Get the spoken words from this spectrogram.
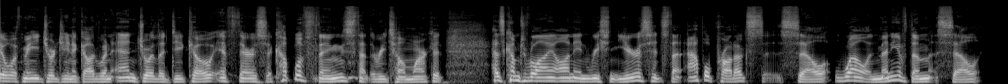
Still with me, Georgina Godwin and Joy Lo Dico. If there's a couple of things that the retail market has come to rely on in recent years, it's that Apple products sell well, and many of them sell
